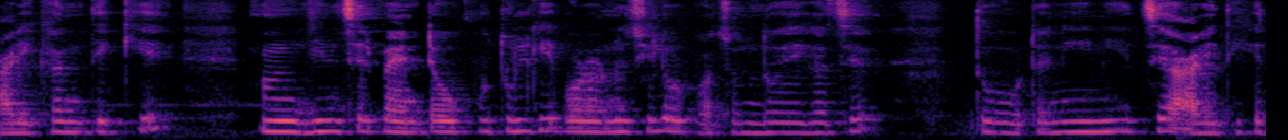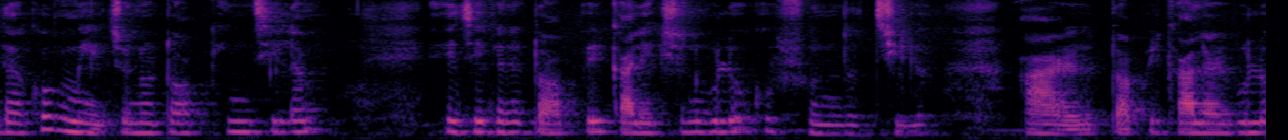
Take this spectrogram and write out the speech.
আর এখান থেকে জিন্সের প্যান্টটা ও পুতুলকেই পরানো ছিল, ওর পছন্দ হয়ে গেছে। তো ওটা নিয়ে নিয়েছে। আর এদিকে দেখো, মেয়ের জন্য টপ কিনছিলাম। এই যে এখানে টপের কালেকশনগুলো খুব সুন্দর ছিল। আর টপের কালারগুলো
